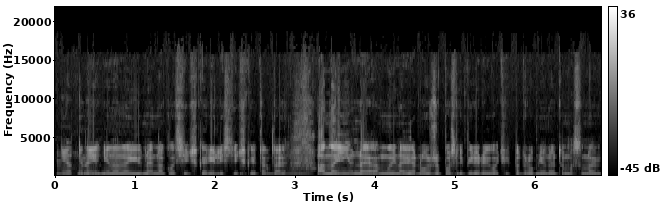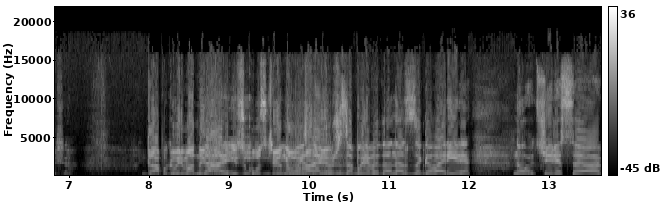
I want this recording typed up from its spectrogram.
Нет, не наивное? не на наивное, на классическое, реалистическое и так далее. А наивное мы, наверное, уже после перерыва чуть подробнее на этом остановимся. Да, поговорим о наивном и- искусстве и- и на мы Урале. сами уже забыли, вы до нас заговорили. Ну, через э,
